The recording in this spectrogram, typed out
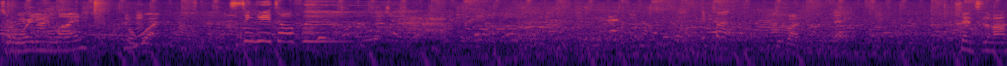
So we're waiting in line for mm-hmm. what? Stinky tofu. 吃饭。现吃吗？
